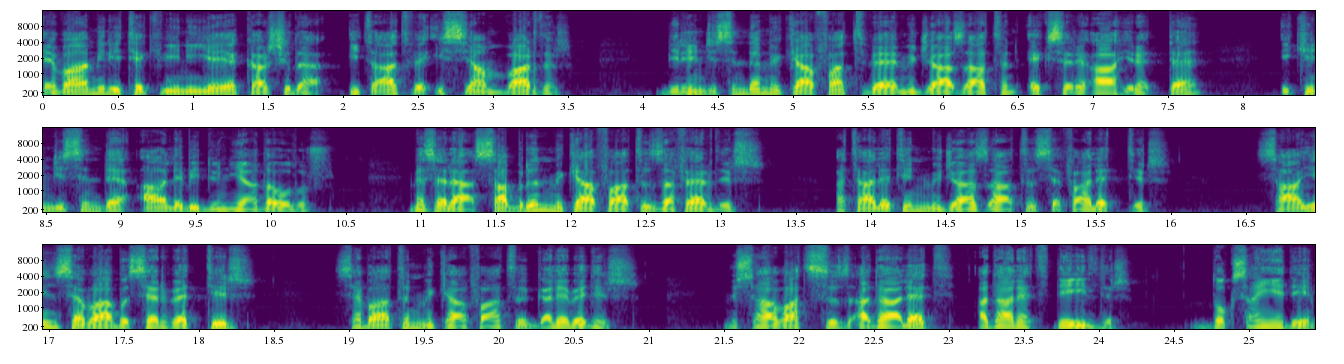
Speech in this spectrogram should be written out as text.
evamiri tekviniyeye karşı da itaat ve isyan vardır. Birincisinde mükafat ve mücazatın ekseri ahirette, ikincisinde alebi dünyada olur. Mesela sabrın mükafatı zaferdir. Ataletin mücazatı sefalettir. Sayin sevabı servettir. Sebatın mükafatı galebedir. Müsavatsız adalet, adalet değildir. 97.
